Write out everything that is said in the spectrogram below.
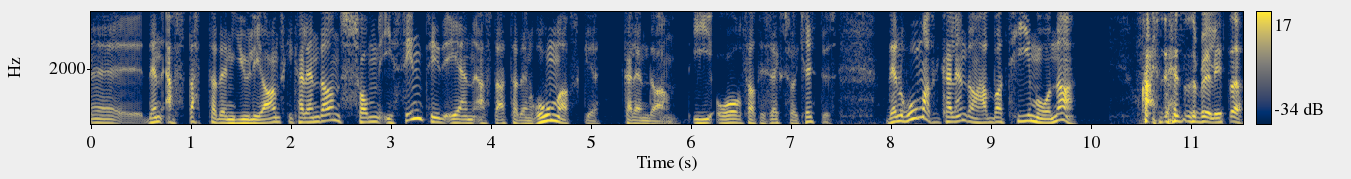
eh, Den erstatta den julianske kalenderen, som i sin tid igjen erstatta den romerske kalenderen i år 46 før Kristus. Den romerske kalenderen hadde bare ti måneder. Nei, det syns jeg blir lite.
